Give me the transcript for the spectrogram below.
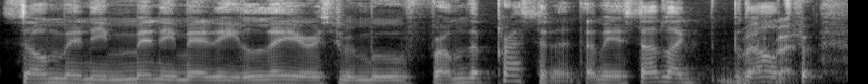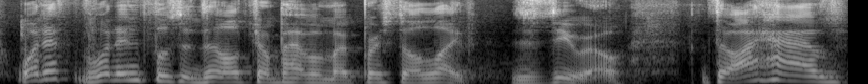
so many, many, many layers removed from the president. I mean, it's not like Donald right, right. Trump. What if, what influence does Donald Trump have on my personal life? Zero. So I have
